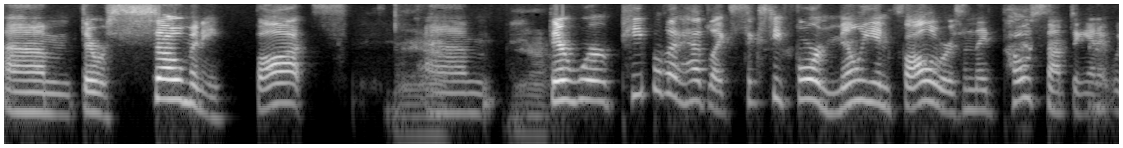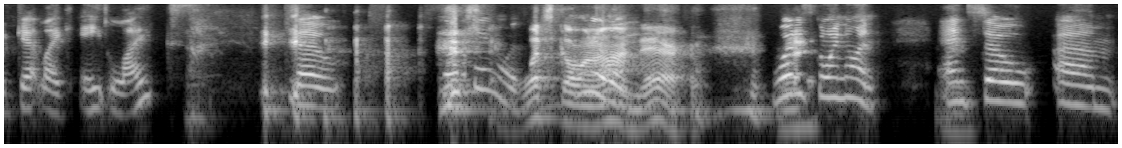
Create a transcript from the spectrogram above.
Um, there were so many bots. Yeah, um, yeah. There were people that had like 64 million followers, and they'd post something and it would get like eight likes. So, what's going really, on there? What is going on? And so, um,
